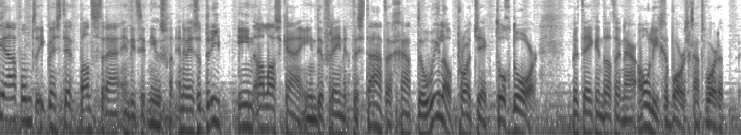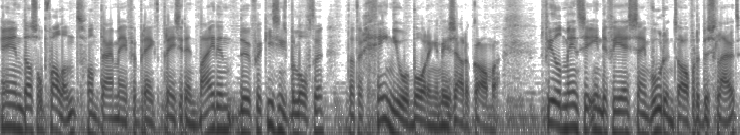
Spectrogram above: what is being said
Goedenavond, ik ben Stef Bandstra en dit is het nieuws van NWS op 3. In Alaska in de Verenigde Staten gaat de Willow Project toch door. Betekent dat er naar olie geboord gaat worden. En dat is opvallend, want daarmee verbreekt president Biden de verkiezingsbelofte... dat er geen nieuwe boringen meer zouden komen. Veel mensen in de VS zijn woedend over het besluit...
